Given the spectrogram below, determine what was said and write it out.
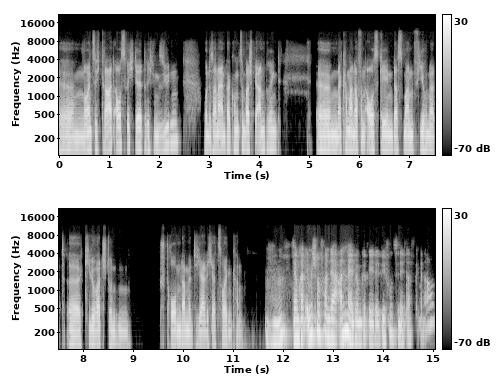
90 ähm, Grad ausrichtet, Richtung Süden und es an einem Balkon zum Beispiel anbringt, ähm, dann kann man davon ausgehen, dass man 400 äh, Kilowattstunden Strom damit jährlich erzeugen kann. Mhm. Sie haben gerade eben schon von der Anmeldung geredet. Wie funktioniert das genau?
